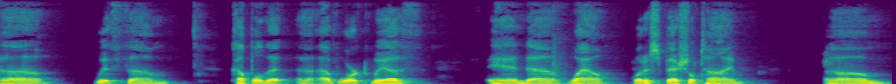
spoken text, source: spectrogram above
uh, with um, a couple that uh, I've worked with. And uh, wow, what a special time um,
